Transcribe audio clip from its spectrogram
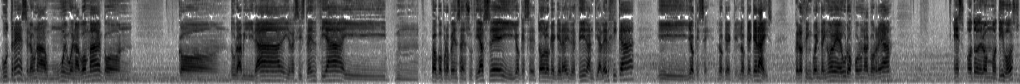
cutre, será una muy buena goma con con durabilidad y resistencia y mm, poco propensa a ensuciarse y yo qué sé, todo lo que queráis decir, antialérgica y yo qué sé, lo que, lo que queráis. Pero 59 euros por una correa es otro de los motivos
